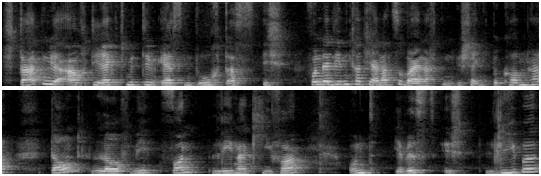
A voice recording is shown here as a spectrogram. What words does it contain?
Starten wir auch direkt mit dem ersten Buch, das ich von der lieben Tatjana zu Weihnachten geschenkt bekommen habe. Don't Love Me von Lena Kiefer. Und ihr wisst, ich liebe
